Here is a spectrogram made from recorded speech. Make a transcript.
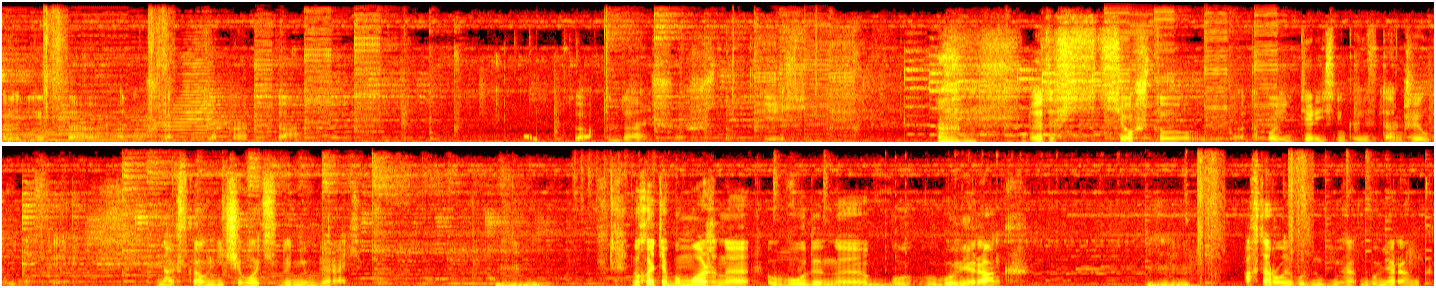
Пригодиться, одну шляпу я продам. Так, дальше что есть. Это все, что такое интересненькое из данжи вынесли. Нак сказал ничего отсюда не убирать. Мгм. Ну хотя бы можно вуден э, бу- бумеранг. Мгм. А второй вуден бумер- бумеранг.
